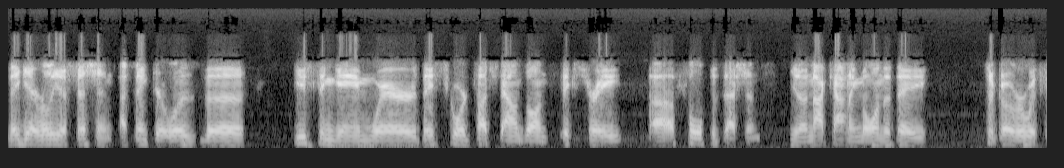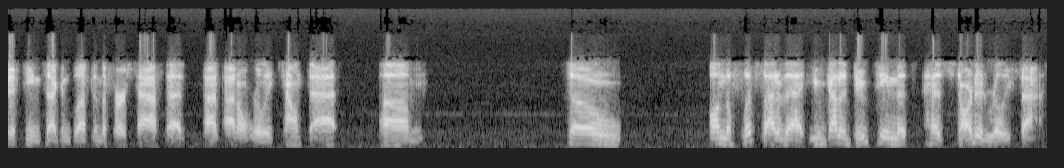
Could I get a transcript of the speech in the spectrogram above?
they get really efficient. I think it was the Houston game where they scored touchdowns on six straight uh, full possessions. You know, not counting the one that they took over with 15 seconds left in the first half. That I, I don't really count that. Um, so on the flip side of that, you've got a Duke team that has started really fast.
